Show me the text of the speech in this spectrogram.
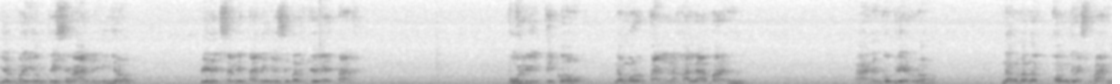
Yan ba yung peace rally ninyo? Pinagsalita ninyo si Marcoleta? Politiko na mortal na kalaban ha, ng gobyerno, ng mga congressman.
